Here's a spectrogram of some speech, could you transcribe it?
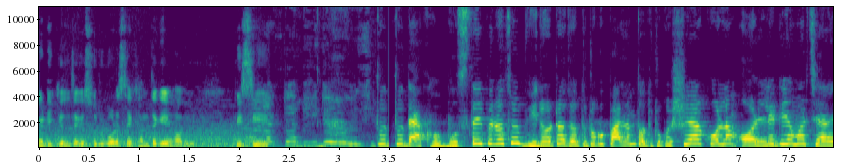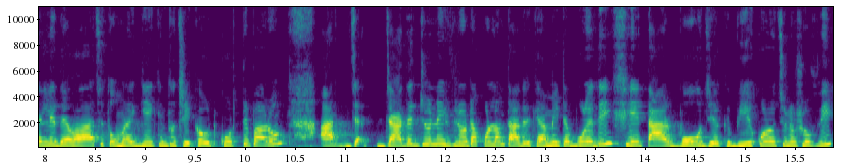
মেডিকেল থেকে শুরু করে সেখান থেকেই হবে। পিসি তো তো দেখো বুঝতেই পেরেছ ভিডিওটা যতটুকু পারলাম ততটুকু শেয়ার করলাম। অলরেডি আমার চ্যানেলে দেওয়া আছে তোমরা গিয়ে কিন্তু চেক আউট করতে পারো। আর যাদের জন্য এই ভিডিওটা করলাম তাদেরকে আমি এটা বলে দিই সে তার বউ যাকে বিয়ে করেছিল শফিক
